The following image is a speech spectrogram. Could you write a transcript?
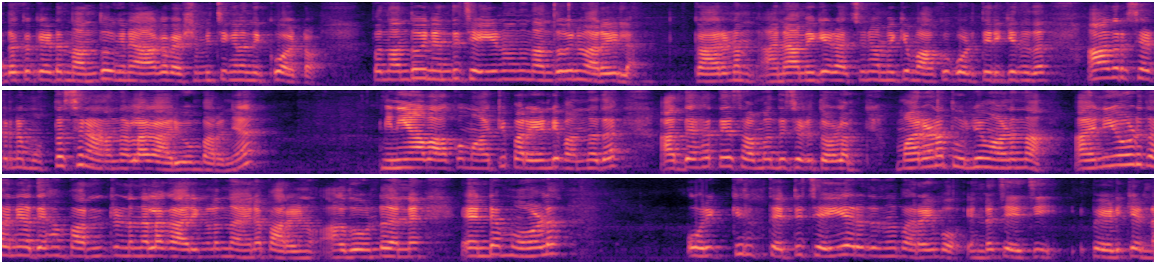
ഇതൊക്കെ കേട്ട് നന്ദു ഇങ്ങനെ ആകെ വിഷമിച്ചിങ്ങനെ നിൽക്കുക കേട്ടോ അപ്പം നന്ദുവിന് എന്ത് ചെയ്യണമെന്ന് നന്ദുവിനും അറിയില്ല. കാരണം അനാമികയുടെ അച്ഛനും അമ്മയ്ക്കും വാക്ക് കൊടുത്തിരിക്കുന്നത് ആദർശേട്ടന്റെ മുത്തച്ഛനാണെന്നുള്ള കാര്യവും പറഞ്ഞ് ഇനി ആ വാക്ക് മാറ്റി പറയേണ്ടി വന്നത് അദ്ദേഹത്തെ സംബന്ധിച്ചിടത്തോളം മരണതുല്യമാണെന്ന അനിയോട് തന്നെ അദ്ദേഹം പറഞ്ഞിട്ടുണ്ടെന്നുള്ള കാര്യങ്ങളും നയന പറയണു അതുകൊണ്ട് തന്നെ എന്റെ മോൾ ഒരിക്കലും തെറ്റ് ചെയ്യരുതെന്ന് പറയുമ്പോൾ എന്റെ ചേച്ചി പേടിക്കണ്ട.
